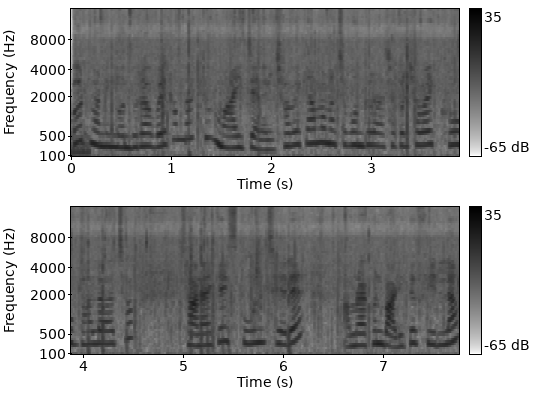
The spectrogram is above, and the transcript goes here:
গুড মর্নিং বন্ধুরা welcome back to my channel সবাই কেমন আছো বন্ধুরা? আশা করি সবাই খুব ভালো আছো। সানায়াকে স্কুল ছেড়ে আমরা এখন বাড়িতে ফিরলাম।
